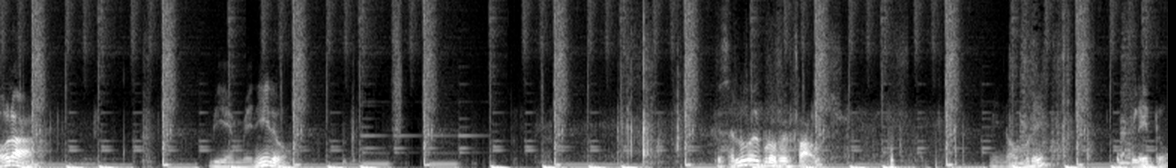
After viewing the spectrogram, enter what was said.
hola. Bienvenido. Te saluda el profe Faust. Mi nombre completo,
